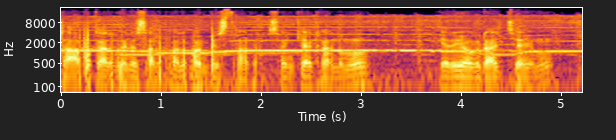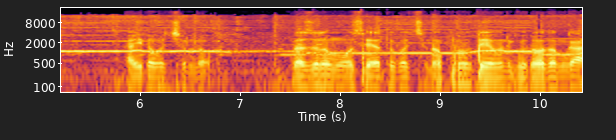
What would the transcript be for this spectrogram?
తాపకరమైన సర్పాలు పంపిస్తాడు. సంఖ్యాకాండము ఇరవై ఒకటి అధ్యాయము ఐదవ వచ్చంలో ప్రజలు మోసే ఎద్దకు వచ్చినప్పుడు దేవునికి విరోధంగా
